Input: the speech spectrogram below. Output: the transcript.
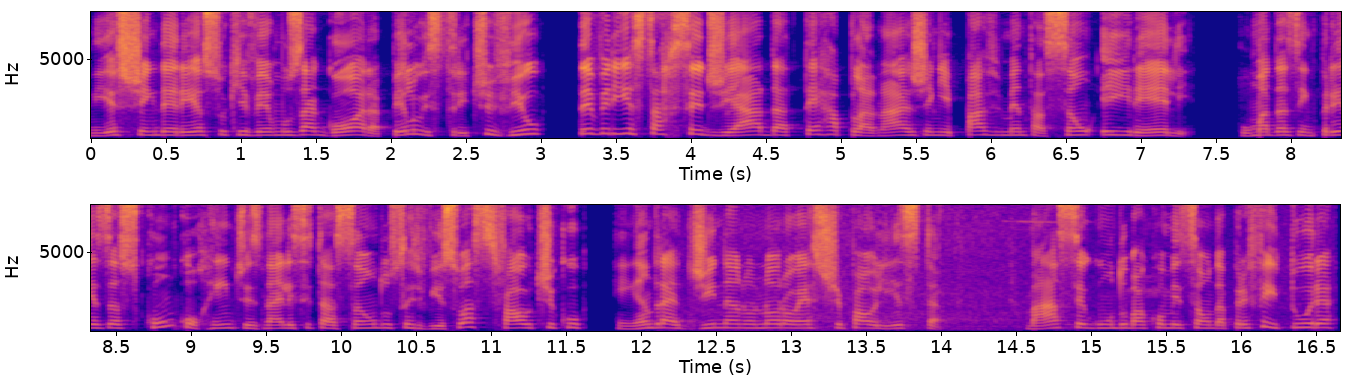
Neste endereço que vemos agora pelo Street View, deveria estar sediada a terraplanagem e pavimentação Eireli uma das empresas concorrentes na licitação do serviço asfáltico em Andradina, no Noroeste Paulista. Mas, segundo uma comissão da Prefeitura,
